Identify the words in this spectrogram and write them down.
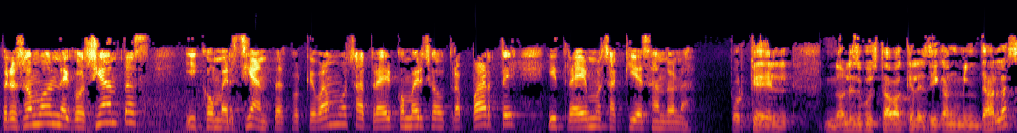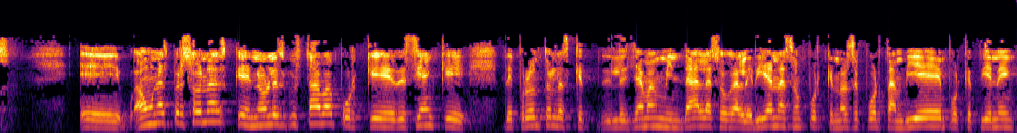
pero somos negociantas y comerciantas, porque vamos a traer comercio a otra parte y traemos aquí a Sandoná. Porque el- no les gustaba que les digan mindalas. eh, a unas personas que no les gustaba porque decían que de pronto las que les llaman mindalas o galerianas son porque no se portan bien, porque tienen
